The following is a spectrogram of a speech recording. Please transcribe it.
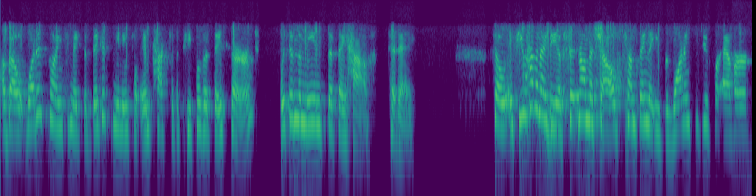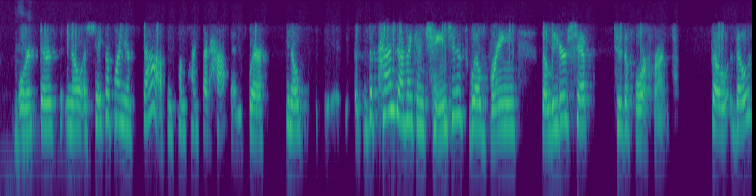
about what is going to make the biggest meaningful impact for the people that they serve within the means that they have today. So if you have an idea of sitting on the shelf, something that you've been wanting to do forever, mm-hmm. or if there's, you know, a shakeup on your staff, and sometimes that happens where, you know, the pandemic and changes will bring the leadership to the forefront. So those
